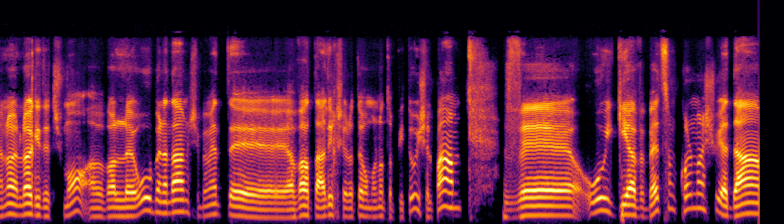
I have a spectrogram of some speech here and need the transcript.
אני לא, לא אגיד את שמו, אבל הוא בן אדם שבאמת uh, עבר תהליך של יותר אמנות הפיתוי של פעם, והוא הגיע, ובעצם כל מה שהוא ידע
